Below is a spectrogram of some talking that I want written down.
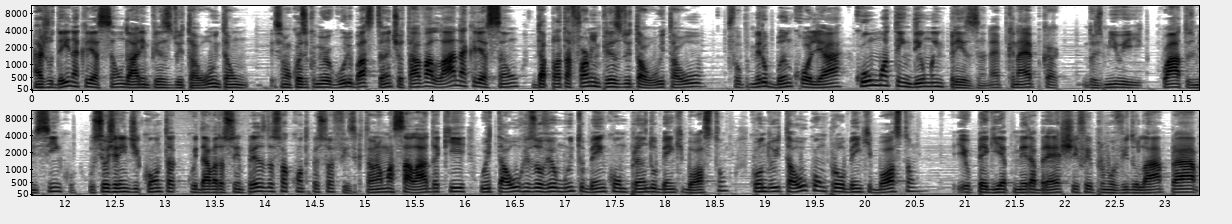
Ajudei na criação da área empresas do Itaú, então isso é uma coisa que eu me orgulho bastante. Eu estava lá na criação da plataforma empresas do Itaú. O Itaú foi o primeiro banco a olhar como atender uma empresa, né? Porque na época 2004, 2005, o seu gerente de conta cuidava da sua empresa da sua conta pessoa física. Então era uma salada que o Itaú resolveu muito bem comprando o Bank Boston. Quando o Itaú comprou o Bank Boston, eu peguei a primeira brecha e fui promovido lá para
